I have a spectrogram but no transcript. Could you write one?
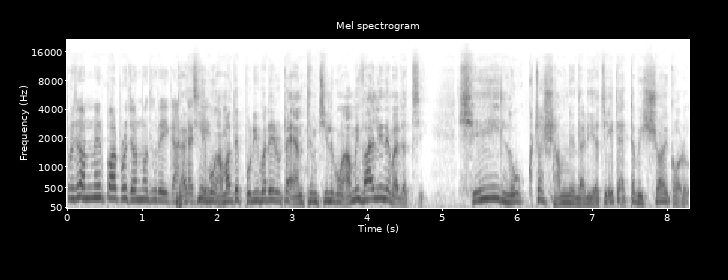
প্রজন্মের পর প্রজন্ম ধরে এই গানটা গাইছি এবং আমাদের পরিবারের ওটা অ্যান্থেম ছিল এবং আমি ভায়োলিনে বাজাচ্ছি। সেই লোকটা সামনে দাঁড়িয়ে আছে এটা একটা বিস্ময় করো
